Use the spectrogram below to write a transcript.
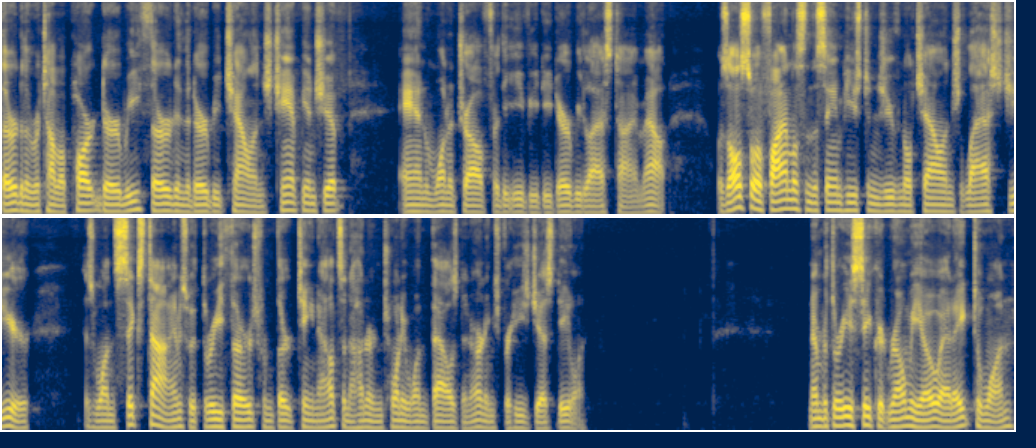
third in the Retama Park Derby, third in the Derby Challenge Championship, and won a trial for the EVD Derby last time out was also a finalist in the Sam Houston Juvenile Challenge last year. Has won six times with three thirds from 13 outs and 121,000 in earnings for He's Just Dealing. Number three is Secret Romeo at 8 to 1,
